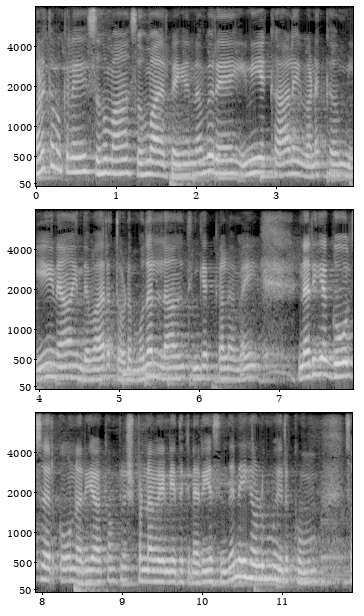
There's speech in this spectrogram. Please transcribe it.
வணக்கம் மக்களே சுகமா சுகமாக இருப்பீங்க. நம்புகிறேன் இனிய காலை வணக்கம். ஏன்னா இந்த வாரத்தோட முதல் நாள் திங்கட்கிழமை. நிறைய கோல்ஸ் இருக்கும் நிறைய அக்கம்ப்ளிஷ் பண்ண வேண்டியதுக்கு நிறைய சிந்தனைகளும் இருக்கும். ஸோ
